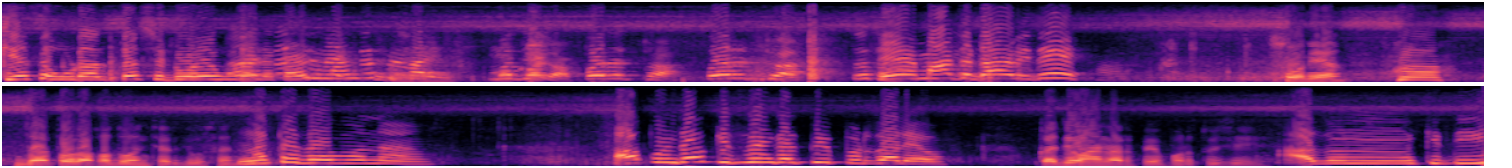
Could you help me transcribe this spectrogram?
केस उडाल तसे डोळे उडाले काय हे माझं डावे दे. सोनिया? हा. जातो का दोन चार दिवसांनी. नका जाऊ म्हणा. आपण जाऊ की सिंगल पेपर झाल्यावर. कधी वाहणार पेपर तुझे? अजून किती?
